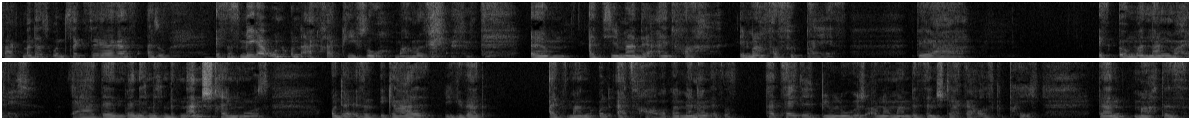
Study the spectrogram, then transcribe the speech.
sagt man das, unsexigeres? Also es ist mega un unattraktiv, so machen wir es, ähm, als jemand, der einfach immer verfügbar ist, der ist irgendwann langweilig. Ja, denn wenn ich mich ein bisschen anstrengen muss, und da ist es egal, wie gesagt, als Mann und als Frau, aber bei Männern ist es tatsächlich biologisch auch noch mal ein bisschen stärker ausgeprägt, dann macht es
